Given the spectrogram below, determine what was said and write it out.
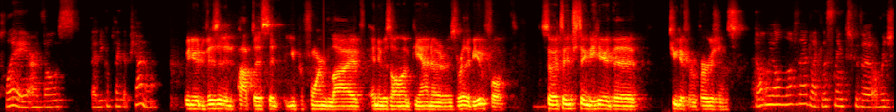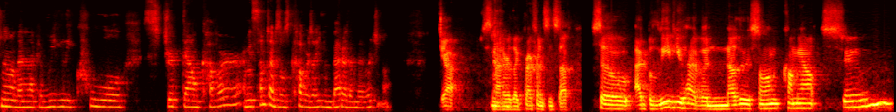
play are those that you can play the piano. When you had visited Popdust and you performed live and it was all on piano and it was really beautiful. So it's interesting to hear the two different versions. Don't we all love that? Like listening to the original and then like a really cool stripped down cover. I mean, sometimes those covers are even better than the original. Yeah. Just a matter of like preference and stuff. So I believe you have another song coming out soon.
